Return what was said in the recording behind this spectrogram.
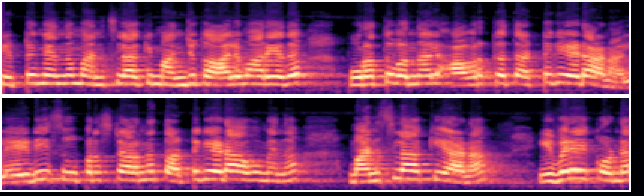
കിട്ടുമെന്ന് മനസ്സിലാക്കി മഞ്ജു കാലു മാറിയത് പുറത്തു വന്നാൽ അവർക്ക് തട്ടുകേടാണ്. ലേഡി സൂപ്പർ സ്റ്റാറിന് തട്ടുകേടാവുമെന്ന് മനസ്സിലാക്കിയാണ് ഇവരെ കൊണ്ട്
